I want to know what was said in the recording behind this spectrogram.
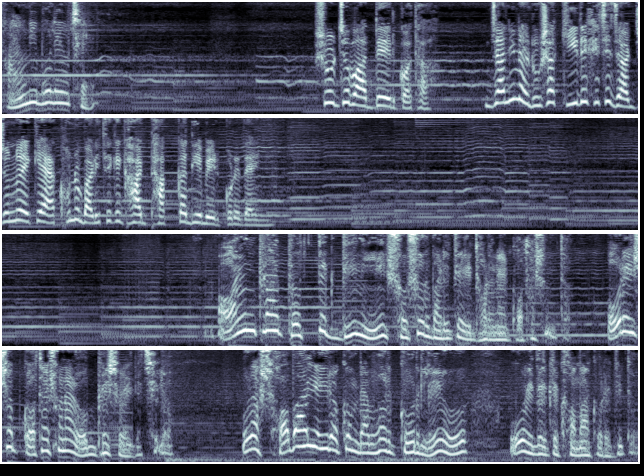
সায়নী বলে ওঠে সূর্য বাদ দে এর কথা। জানি না রুষা কি দেখেছে যার জন্য একে এখনও বাড়ি থেকে ঘাট ধাক্কা দিয়ে বের করে দেয়নি। অয়ন প্রায় প্রত্যেক দিনই শ্বশুর বাড়িতে এই ধরনের কথা শুনত। ওর এইসব কথা শোনার অভ্যেস হয়ে গেছিল। ওরা সবাই এই রকম ব্যবহার করলেও ও এদেরকে ক্ষমা করে দিত।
